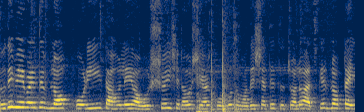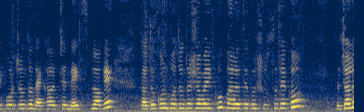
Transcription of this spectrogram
যদি বিয়ে বাড়িতে ব্লগ করি, তাহলে অবশ্যই সেটাও শেয়ার করব তোমাদের সাথে। তো চলো আজকের ব্লগটা এই পর্যন্ত। দেখা হচ্ছে নেক্সট ব্লগে ততক্ষণ পর্যন্ত সবাই খুব ভালো থেকো, সুস্থ থেকো। তো চলো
